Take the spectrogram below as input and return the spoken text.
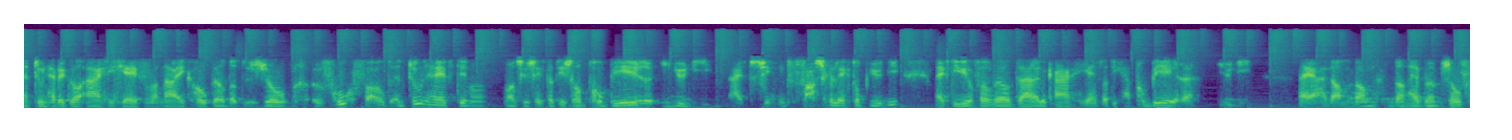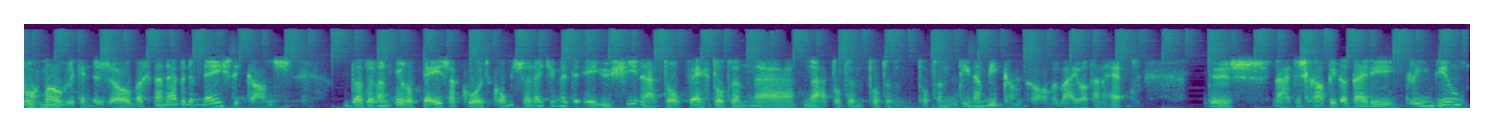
En toen heb ik wel aangegeven van nou, ik hoop wel dat de zomer vroeg valt. En toen heeft Timmermans gezegd dat hij zal proberen juni. Hij heeft zich niet vastgelegd op juni. Maar heeft in ieder geval wel duidelijk aangegeven dat hij gaat proberen juni. Nou ja, dan, dan, dan hebben we hem zo vroeg mogelijk in de zomer. Dan hebben we de meeste kans dat er een Europees akkoord komt, zodat je met de EU-China-top weg tot een, uh, nou, tot, een, tot, een, tot een dynamiek kan komen waar je wat aan hebt. Dus nou, het is grappig dat bij die Green Deal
